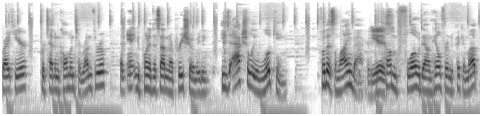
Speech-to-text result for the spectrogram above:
right here for Tevin Coleman to run through. And Ant, you pointed this out in our pre-show meeting. He's actually looking for this linebacker He to is. come flow downhill for him to pick him up.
